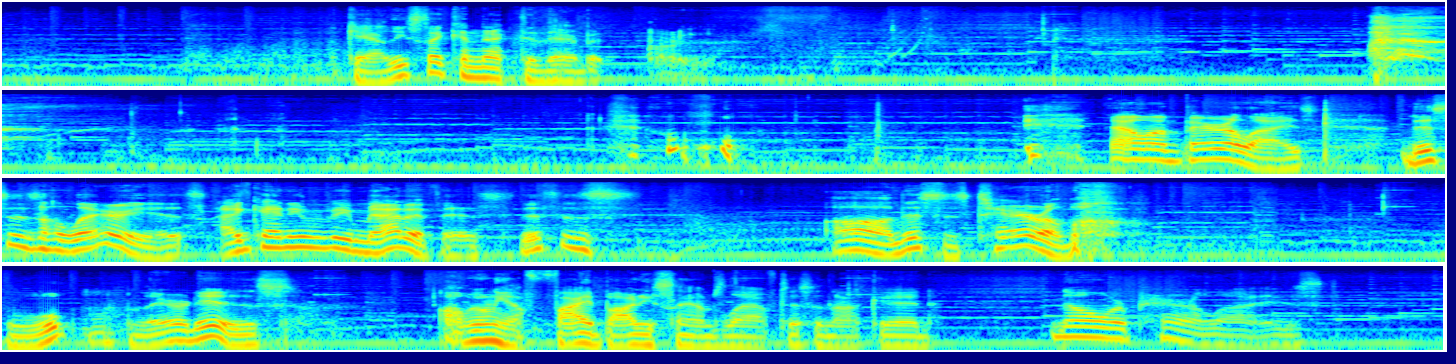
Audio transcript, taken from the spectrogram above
Okay, at least I connected there, but now I'm paralyzed. This is hilarious. I can't even be mad at this. This is Oh, this is terrible. Whoop, there it is. Oh, we only have five body slams left. This is not good. No, we're paralyzed.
